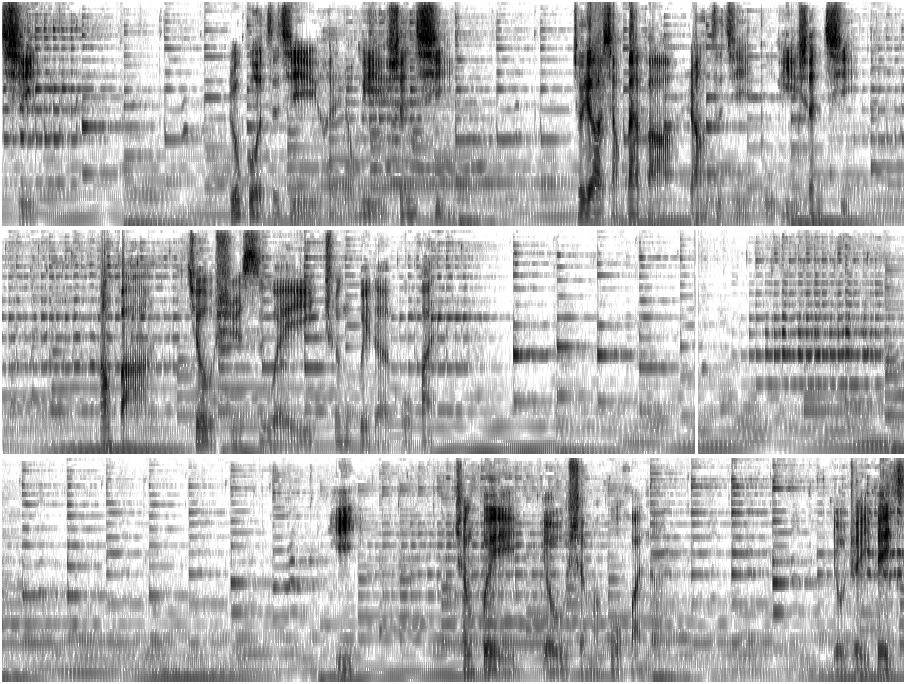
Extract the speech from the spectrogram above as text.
七，如果自己很容易生气，就要想办法让自己不易生气。方法就是思维嗔恚的过患。一，嗔恚有什么过患呢？有这一辈子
